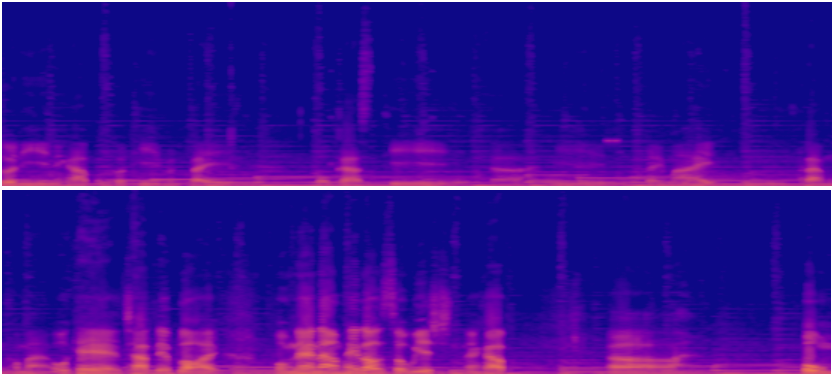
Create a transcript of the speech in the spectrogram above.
ตัวนี้นะครับตัวทีมันไปโฟกัสที่มีใบไม้แพรมเข้ามา โอเค ชัดเรียบร้อย ผมแนะนำให้เราสวิชนะครับปุ่ม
